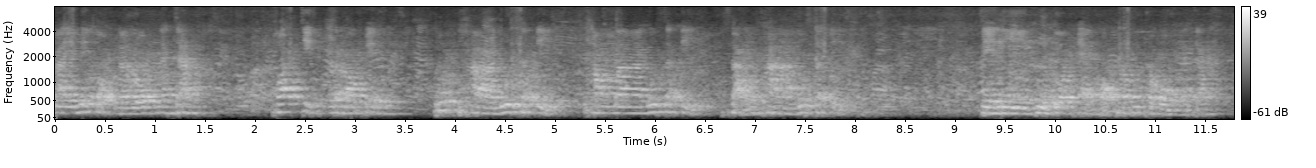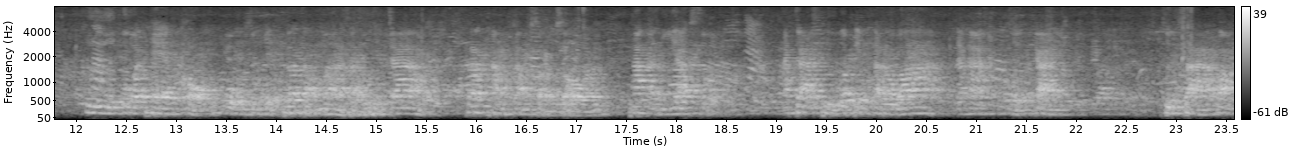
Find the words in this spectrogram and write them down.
ไปไม่ตกนรกนะจ๊ะเพราะจิตเราเป็นพุทธานุสติธรรมานุสติ สังฆานุสติ เจดีย์คือตัวแทนของพระพุทธองค์นะจ๊ะคือตัวแทนขององค์สมเด็จพระสัมมาสัมพุทธเจ้า พระธรรมคำสอนสอนพระอริยสงฆ์อาจารย์ถือว่าเป็นคารวะนะฮะเหมือนกันศึกษาความ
